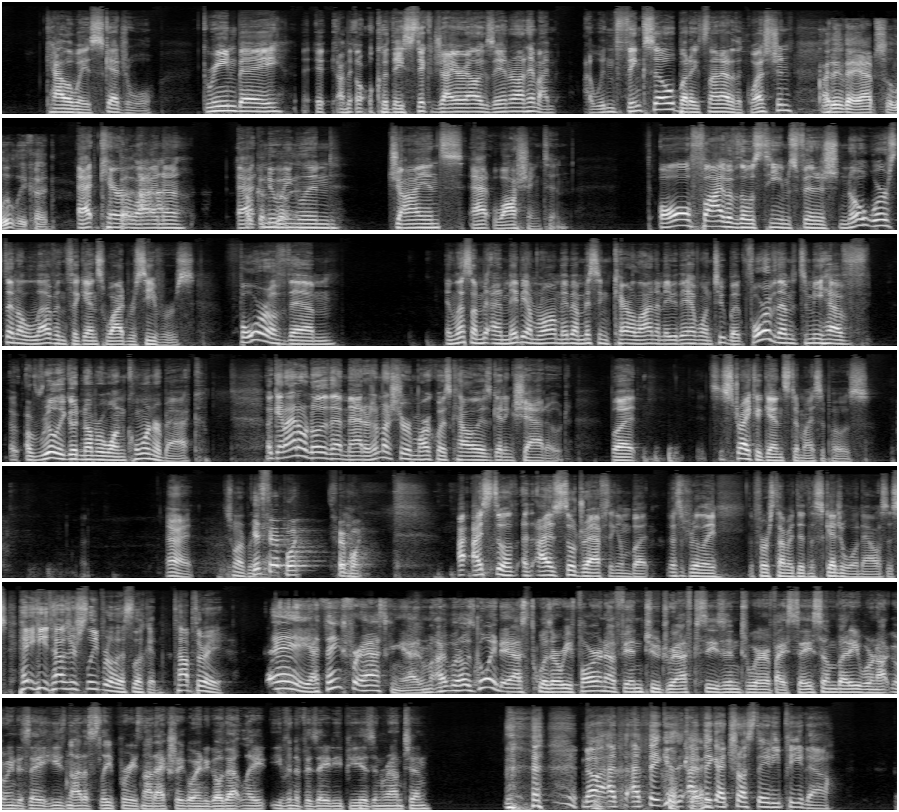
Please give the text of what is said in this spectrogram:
Callaway's schedule. Green Bay, it, I mean, oh, could they stick Jaire Alexander on him? I I wouldn't think so, but it's not out of the question. I think they absolutely could. At Carolina, at okay, New England, Giants, at Washington all five of those teams finished no worse than 11th against wide receivers. Four of them, unless I'm, and maybe I'm wrong, maybe I'm missing Carolina, maybe they have one too, but four of them to me have a, a really good number one cornerback. Again, I don't know that that matters. I'm not sure Marquez Callaway is getting shadowed, but it's a strike against him, I suppose. All right. Just want to bring it's fair point. It's fair yeah. point. I, I still I was still drafting him, but that's really the first time I did the schedule analysis. Hey Heath, how's your sleeper list looking? Top three. Hey, thanks for asking, Adam. I, what I was going to ask was, are we far enough into draft season to where if I say somebody, we're not going to say he's not a sleeper, he's not actually going to go that late, even if his ADP is in round ten? no, I, I think I think I trust ADP now.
